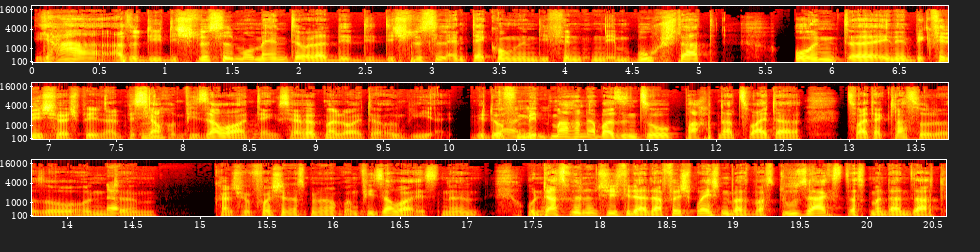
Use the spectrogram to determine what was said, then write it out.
ja, also die, die Schlüsselmomente oder die, die, die Schlüsselentdeckungen, die finden im Buch statt und äh, in den Big Finish Hörspielen. Dann bist du mhm. ja auch irgendwie sauer und denkst, ja, hört mal Leute, irgendwie, wir dürfen ja, mitmachen, aber sind so Partner zweiter, zweiter Klasse oder so und ja. ähm, kann ich mir vorstellen, dass man auch irgendwie sauer ist. Ne? Und das würde natürlich wieder dafür sprechen, was, was du sagst, dass man dann sagt,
